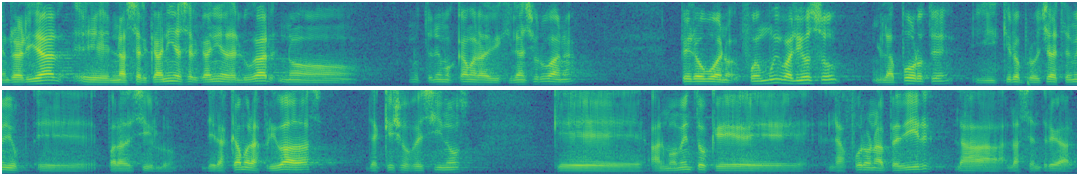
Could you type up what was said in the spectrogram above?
en realidad en las cercanías, cercanías del lugar no, no tenemos cámara de vigilancia urbana, pero bueno, fue muy valioso el aporte, y quiero aprovechar este medio eh, para decirlo, de las cámaras privadas, de aquellos vecinos que al momento que las fueron a pedir, las entregaron.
